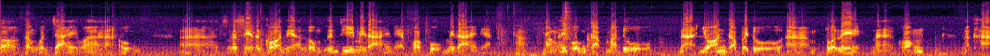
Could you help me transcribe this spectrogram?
ก็กังวลใจว่าโอ้อ่าเกษตรกรเนี่ยลงพื้นที่ไม่ได้เนี่ยเพอปลูกไม่ได้เนี่ยครับทำให้ผมกลับมาดู นะย้อนกลับไปดูตัวเลขนะฮะของราคา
